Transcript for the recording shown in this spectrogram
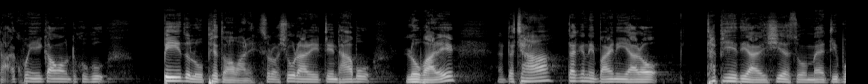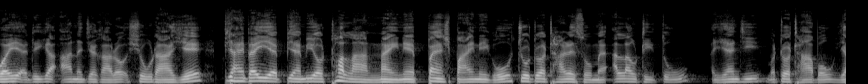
ဒါအခွင့်အရေးကောင်းအောင်တစ်ခုခုပေးသလိုဖြစ်သွားပါတယ်ဆိုတော့ရှိုးတာတွေတင်ထားဖို့လိုပါတယ်တခြား technique ပိုင်းတွေကတော့ ထပ်ပြေးတရားရှိရဆိုမဲ့ဒီပွဲရဲ့အဓိကအားနည်းချက်ကတော့ရှိုတာရဲ့ပြိုင်ဘက်ရဲ့ပြန်ပြီးတော့ထွက်လာနိုင်တဲ့ punch ပိုင်းတွေကိုကြိုးတွက်ထားတဲ့ဆိုမဲ့အဲ့လောက်ထိသူအရန်ကြီးမတွက်ထားပုံရ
